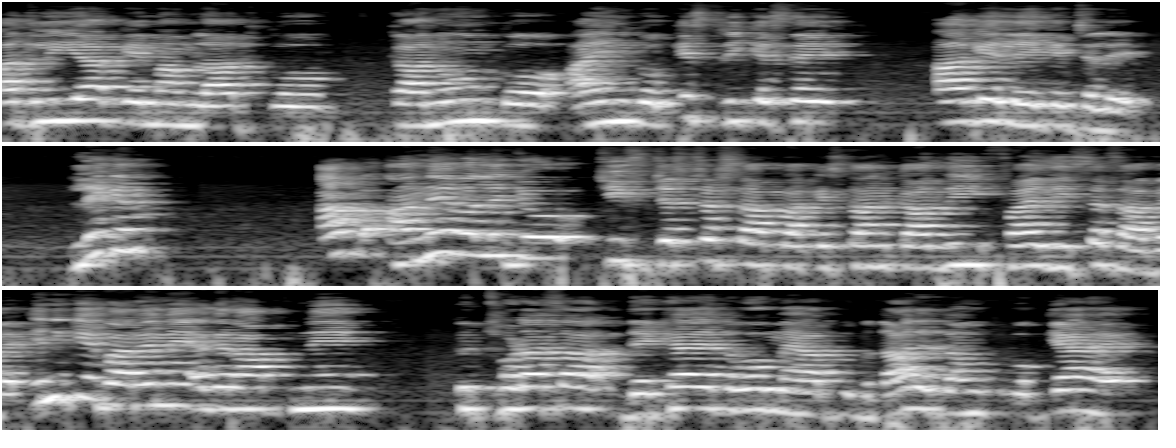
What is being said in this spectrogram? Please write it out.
अदलिया के मामला को, कानून को, आइन को किस तरीके से आगे लेके चले? लेकिन अब आने वाले जो चीफ जस्टिस साहब, पाकिस्तान काजी फायज ईसा साहब है, इनके बारे में अगर आपने तो थोड़ा सा देखा है तो वो मैं आपको बता देता हूँ कि वो क्या है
